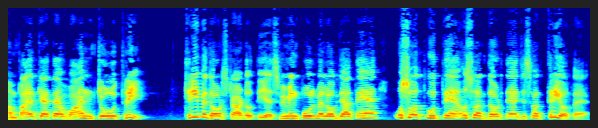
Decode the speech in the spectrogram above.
अंपायर कहता है वन टू थ्री थ्री पे दौड़ स्टार्ट होती है। स्विमिंग पूल में लोग जाते हैं, उस वक्त कूदते हैं, उस वक्त दौड़ते हैं जिस वक्त थ्री होता है।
